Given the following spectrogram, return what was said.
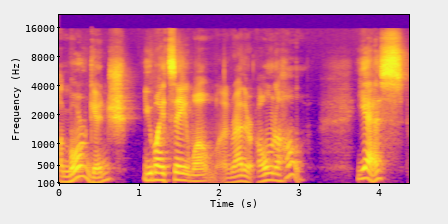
a mortgage, you might say, well, I'd rather own a home. Yes,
